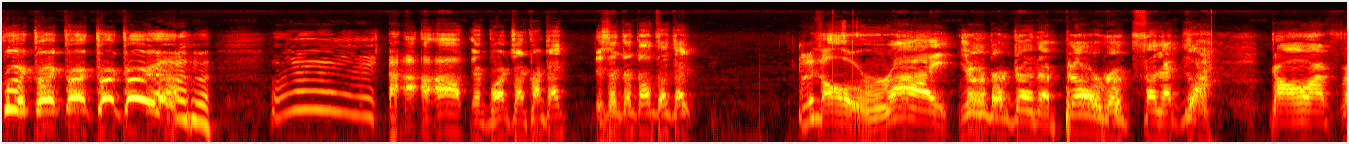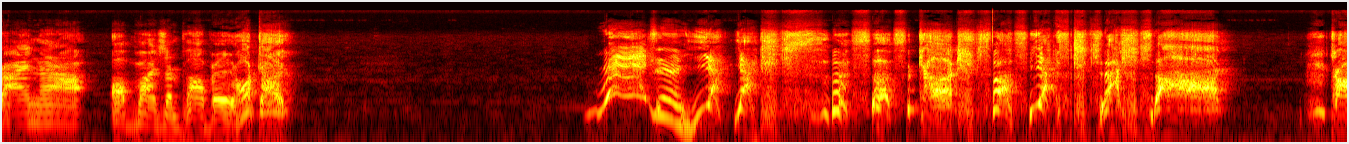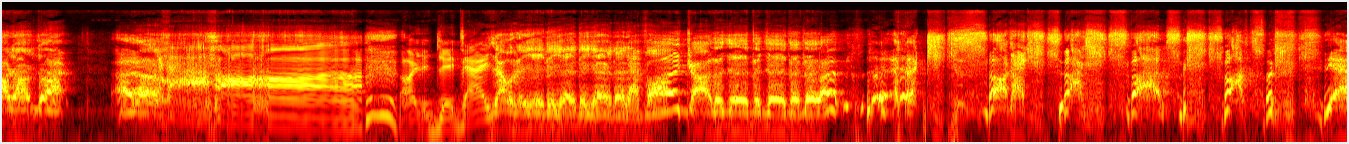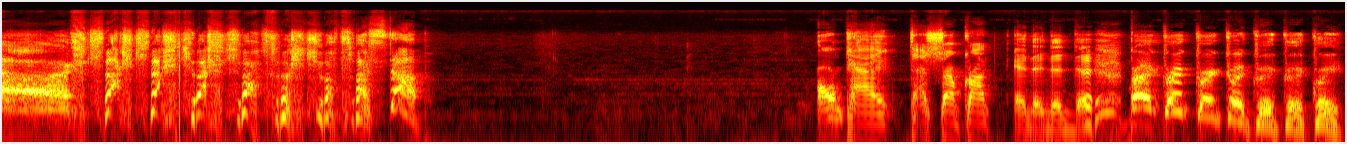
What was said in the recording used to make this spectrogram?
Quick, quick, quick, quick, quick. Mm, Ah, ah, ah, They're cooking. Is it the the It's all right. You're gonna build so that yeah. Go and find out of my and puppy. Okay. Right. Yeah, yeah. God. Yeah. Ah. God, Stop! Okay, that's so quick.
